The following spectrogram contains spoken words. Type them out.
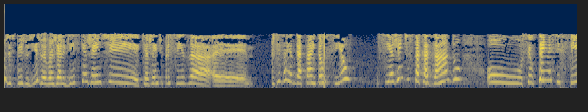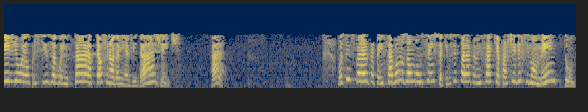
os Espíritos dizem, o Evangelho diz que a gente, que a gente precisa, é, precisa resgatar. Então, se eu, se a gente está casado ou se eu tenho esse filho, eu preciso aguentar até o final da minha vida. Ah, gente, para. Vocês pararam para pensar, vamos usar um bom senso aqui, vocês pararam para pensar que a partir desse momento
